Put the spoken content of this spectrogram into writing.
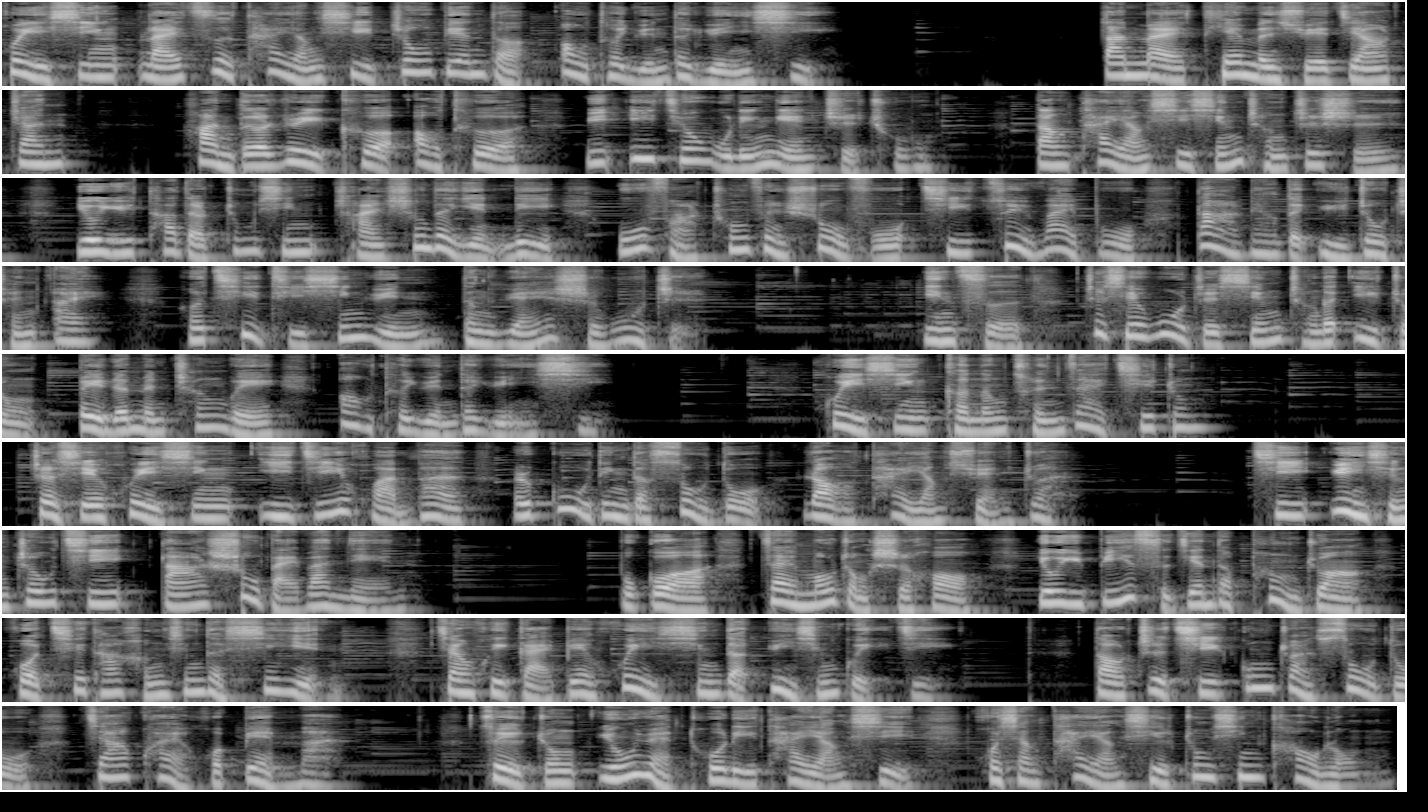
彗星来自太阳系周边的奥特云的云系。丹麦天文学家詹·汉德瑞克·奥特于1950年指出。当太阳系形成之时，由于它的中心产生的引力无法充分束缚其最外部大量的宇宙尘埃和气体星云等原始物质，因此这些物质形成了一种被人们称为奥特云的云系。彗星可能存在其中。这些彗星以极缓慢而固定的速度绕太阳旋转。其运行周期达数百万年。不过，在某种时候，由于彼此间的碰撞或其他恒星的吸引，将会改变彗星的运行轨迹，导致其公转速度加快或变慢，最终永远脱离太阳系或向太阳系中心靠拢。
